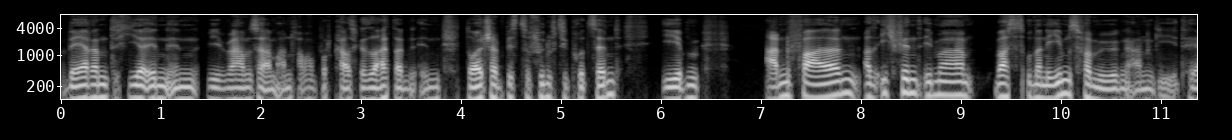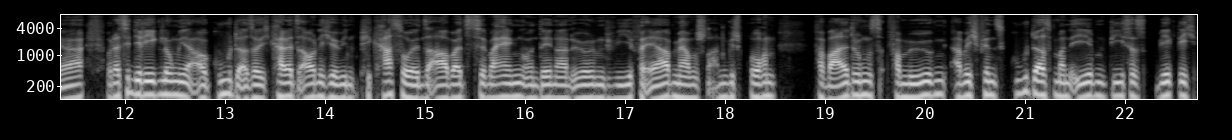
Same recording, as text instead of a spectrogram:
während hier in, in, wie wir haben es ja am Anfang vom Podcast gesagt, dann in Deutschland bis zu 50 Prozent eben anfallen. Also ich finde immer, was das Unternehmensvermögen angeht, ja. Und da sind die Regelungen ja auch gut. Also ich kann jetzt auch nicht irgendwie ein Picasso ins Arbeitszimmer hängen und den dann irgendwie vererben. Wir haben es schon angesprochen. Verwaltungsvermögen. Aber ich finde es gut, dass man eben dieses wirklich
